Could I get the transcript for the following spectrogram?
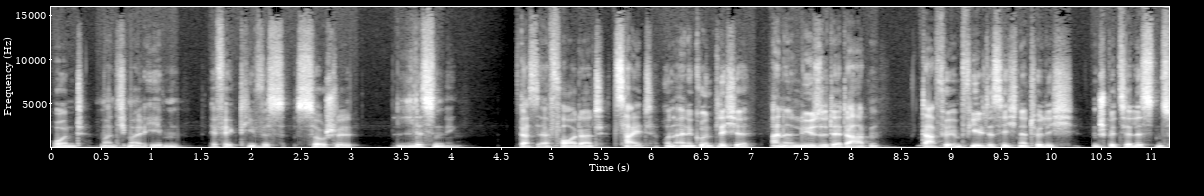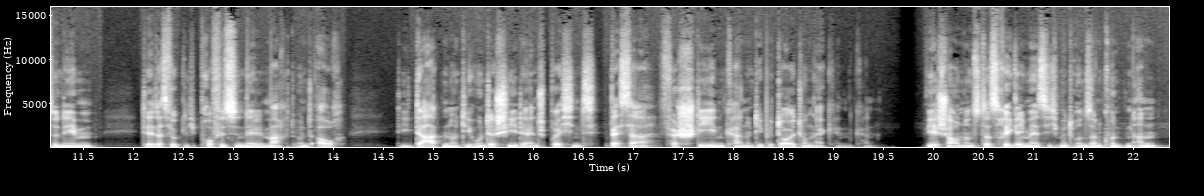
und manchmal eben effektives Social Listening. Das erfordert Zeit und eine gründliche Analyse der Daten. Dafür empfiehlt es sich natürlich, einen Spezialisten zu nehmen, der das wirklich professionell macht und auch die Daten und die Unterschiede entsprechend besser verstehen kann und die Bedeutung erkennen kann. Wir schauen uns das regelmäßig mit unseren Kunden an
